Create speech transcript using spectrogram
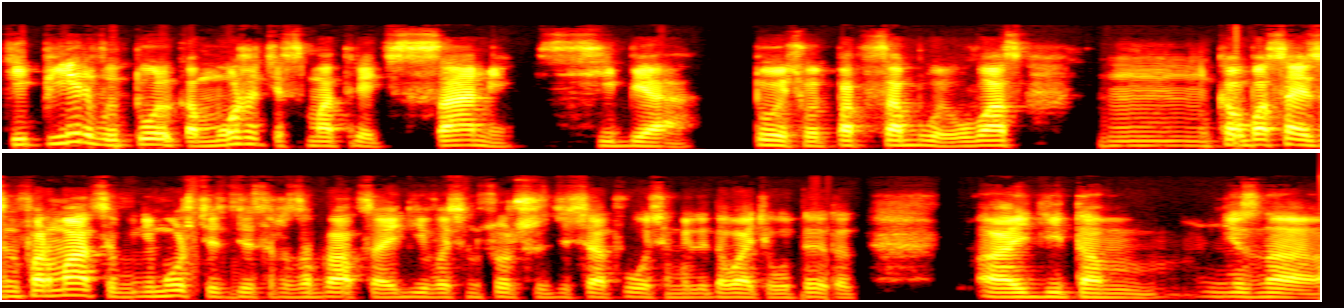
Теперь вы только можете смотреть сами себя, то есть вот под собой у вас колбаса из информации, вы не можете здесь разобраться ID 868 или давайте вот этот ID там, не знаю,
